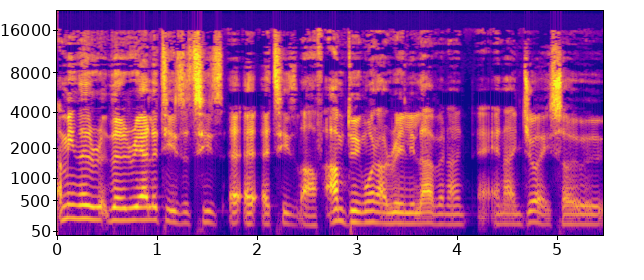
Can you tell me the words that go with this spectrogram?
I mean, the the reality is it's his uh, uh it's his life. I'm doing what I really love and I and I enjoy. So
